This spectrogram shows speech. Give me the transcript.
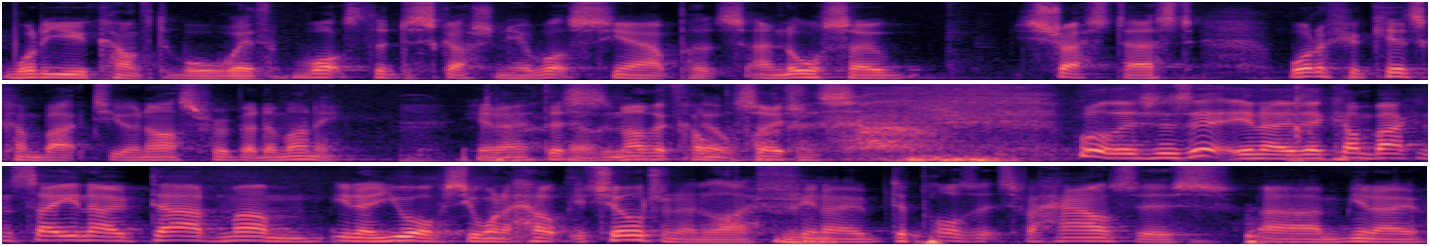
What are you comfortable with? What's the discussion here? What's the outputs? And also, stress test. What if your kids come back to you and ask for a bit of money? You know, this is another conversation. Well, this is it. You know, they come back and say, you know, dad, mum, you know, you obviously want to help your children in life. You know, deposits for houses. Um, you know,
